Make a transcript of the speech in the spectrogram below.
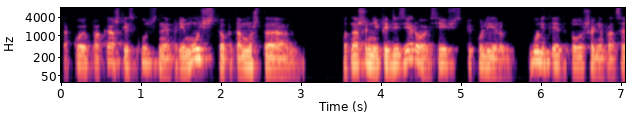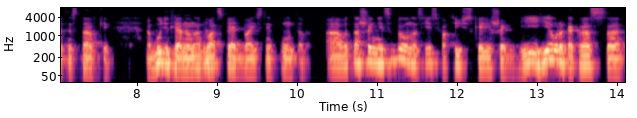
такое пока что искусственное преимущество, потому что в отношении Федрезерва все еще спекулируют. Будет ли это повышение процентной ставки, будет ли оно на 25 базисных пунктов. А в отношении ЦБ у нас есть фактическое решение. И евро как раз э,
